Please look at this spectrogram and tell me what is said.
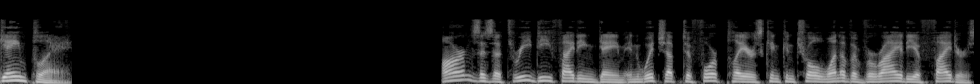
Gameplay ARMS is a 3D fighting game in which up to four players can control one of a variety of fighters,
